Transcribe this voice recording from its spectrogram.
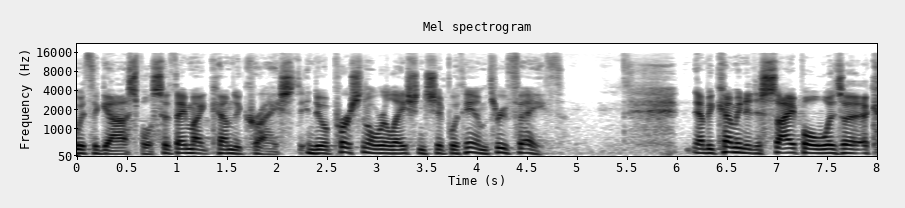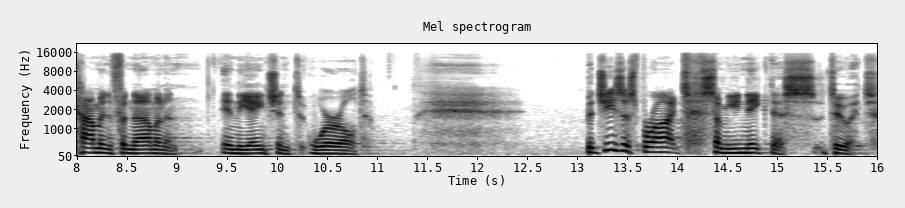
with the gospel so that they might come to Christ into a personal relationship with Him through faith. Now, becoming a disciple was a, a common phenomenon in the ancient world. But Jesus brought some uniqueness to it.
